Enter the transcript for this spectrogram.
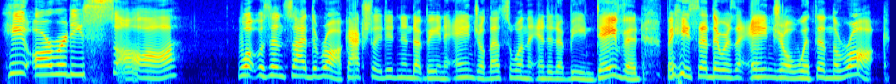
He already saw what was inside the rock. Actually, it didn't end up being an angel. That's the one that ended up being David. But he said there was an angel within the rock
